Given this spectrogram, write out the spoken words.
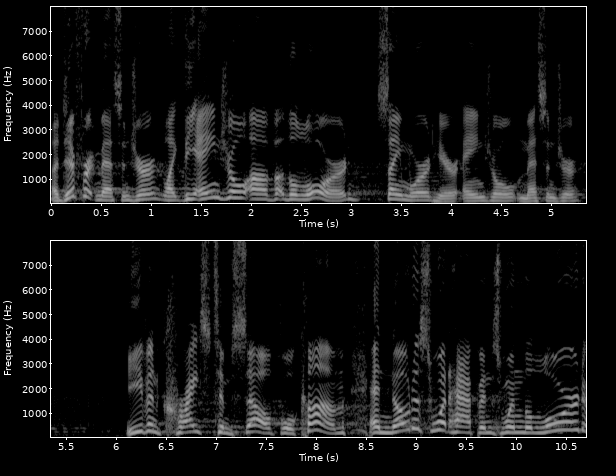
a different messenger, like the angel of the Lord, same word here, angel, messenger. Even Christ himself will come. And notice what happens when the Lord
